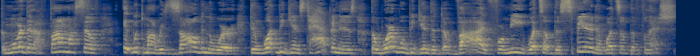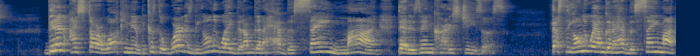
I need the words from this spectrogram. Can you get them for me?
the more that I find myself with my resolve in the word, then what begins to happen is the word will begin to divide for me what's of the spirit and what's of the flesh. Then I start walking in because the word is the only way that I'm going to have the same mind that is in Christ Jesus. That's the only way I'm going to have the same mind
